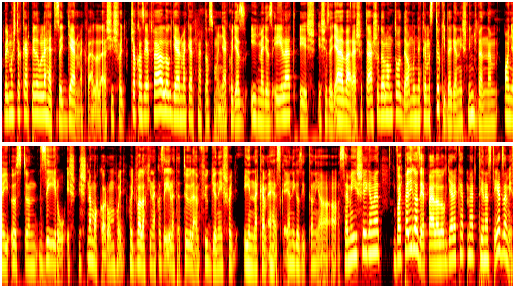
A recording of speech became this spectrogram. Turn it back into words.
Vagy most akár például lehet ez egy gyermekvállalás is, hogy csak azért vállalok gyermeket, mert azt mondják, hogy ez így megy az élet, és, és ez egy elvárás a társadalomtól, de amúgy nekem ez tök idegen, és nincs bennem anyai ösztön zéró, és, és nem akarom, hogy, hogy valakinek az élete tőlem függjön, és hogy én nekem ehhez kelljen igazítani a, a személyiségemet. Vagy pedig azért vállalok gyereket, mert én ezt érzem, és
